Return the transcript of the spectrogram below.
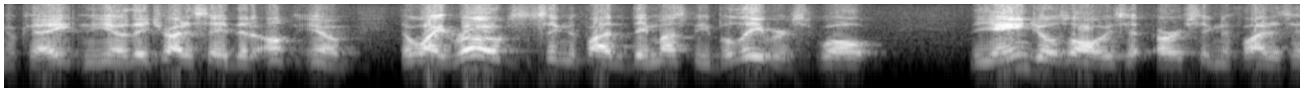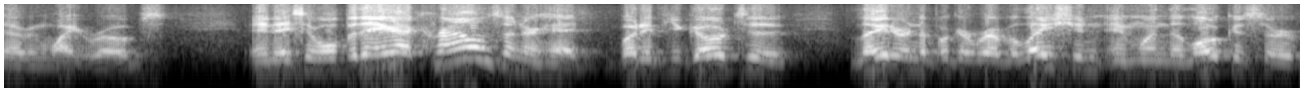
Okay, and, you know they try to say that oh, you know the white robes signify that they must be believers. Well, the angels always are signified as having white robes, and they say, well, but they got crowns on their head. But if you go to later in the book of Revelation, and when the locusts are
